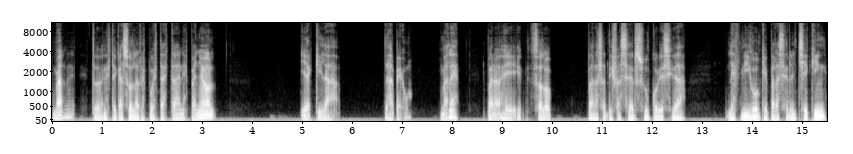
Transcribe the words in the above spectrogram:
Vale, en este caso la respuesta está en español y aquí la, la pego. ¿Vale? Bueno, y solo para satisfacer su curiosidad, les digo que para hacer el check-in,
